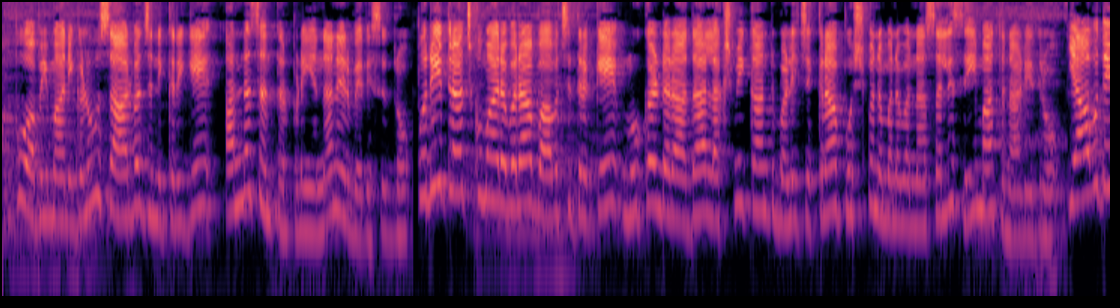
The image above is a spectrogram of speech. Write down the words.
ಅಪ್ಪು ಅಭಿಮಾನಿಗಳು ಸಾರ್ವಜನಿಕರಿಗೆ ಅನ್ನ ಸಂತರ್ಪಣೆಯನ್ನ ನೆರವೇರಿಸಿದ್ರು. ಪುನೀತ್ ರಾಜ್ಕುಮಾರ್ ಅವರ ಭಾವಚಿತ್ರಕ್ಕೆ ಮುಖಂಡರಾದ ಲಕ್ಷ್ಮೀಕಾಂತ್ ಬಳಿಚಕ್ರ ಪುಷ್ಪ ನಮನವನ್ನ ಸಲ್ಲಿಸಿ ಮಾತನಾಡಿದ್ರು. ಯಾವುದೇ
